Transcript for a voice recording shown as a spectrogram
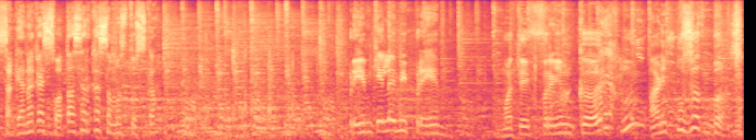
सगळ्यांना काय स्वतःसारखा समजतोस का? प्रेम केलंय मी प्रेम. मग ते फ्रेम कर आणि पुजत बस.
